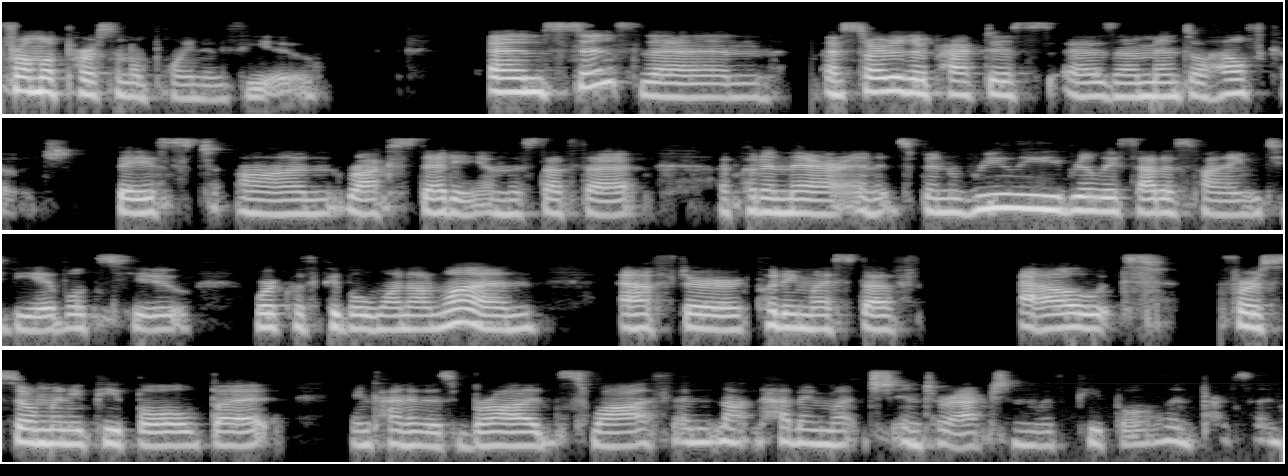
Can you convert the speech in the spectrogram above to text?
from a personal point of view. And since then, I started a practice as a mental health coach based on Rock Steady and the stuff that I put in there. And it's been really, really satisfying to be able to work with people one on one after putting my stuff out for so many people, but in kind of this broad swath and not having much interaction with people in person.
